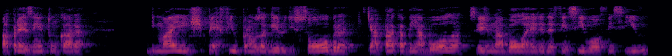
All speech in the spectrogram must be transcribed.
apresenta, um cara de mais perfil para um zagueiro de sobra, que ataca bem a bola, seja na bola aérea defensiva ou ofensiva.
